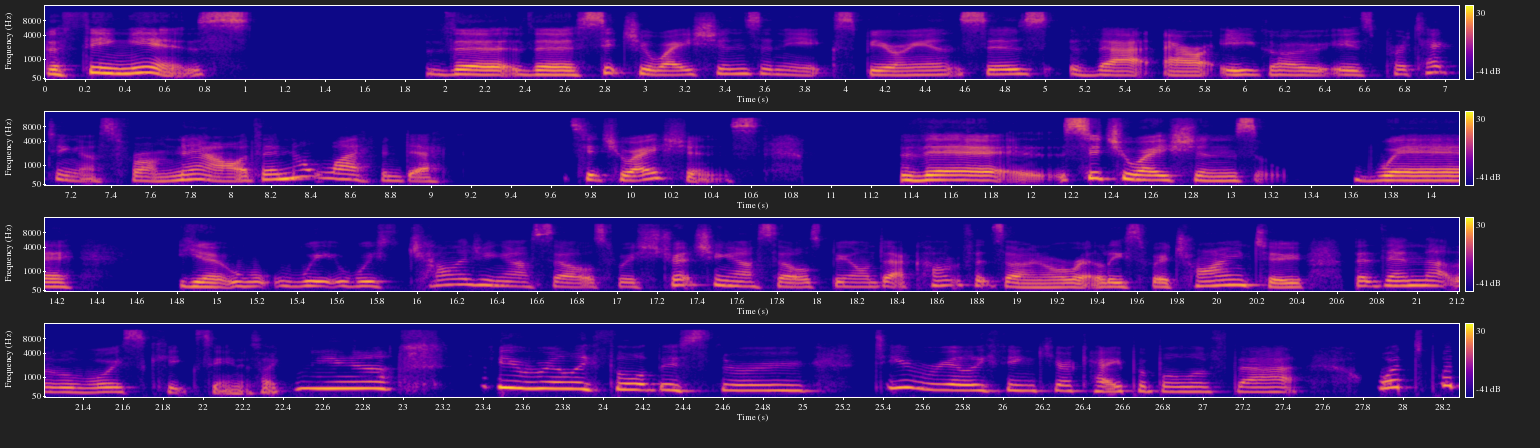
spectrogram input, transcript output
The thing is, the the situations and the experiences that our ego is protecting us from now, they're not life and death situations. They're situations where you know we we're challenging ourselves we're stretching ourselves beyond our comfort zone or at least we're trying to but then that little voice kicks in. It's like yeah have you really thought this through? Do you really think you're capable of that? What what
